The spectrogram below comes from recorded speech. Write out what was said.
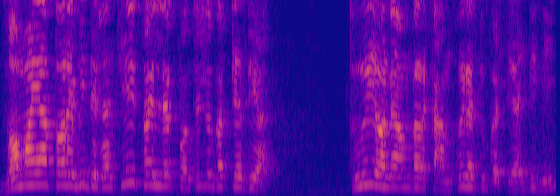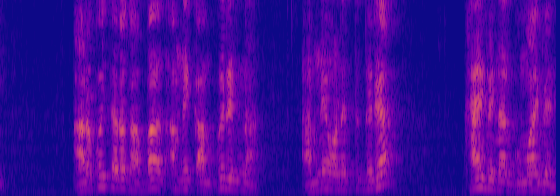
জমাইয়া তোরে বিদেশ আনছি চার লাখ পঞ্চাশ হাজার টাকা দিয়া। তুই অনে আমরা কাম করে তুই টিয়া দিবি। আর কই তারা আব্বা আপনি কাম করেন না। আপনি অনেক ধরে খাইবেন আর ঘুমাইবেন।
